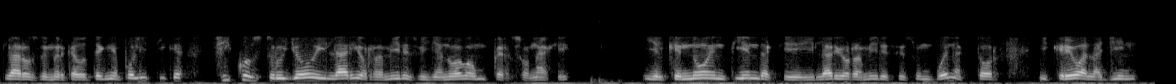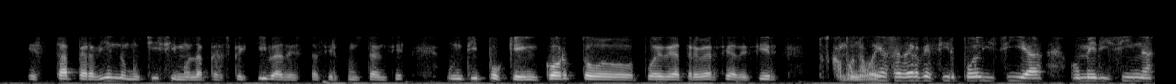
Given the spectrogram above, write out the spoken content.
claros de mercadotecnia política, sí construyó Hilario Ramírez Villanueva un personaje y el que no entienda que Hilario Ramírez es un buen actor y creó a la Jean está perdiendo muchísimo la perspectiva de esta circunstancia, un tipo que en corto puede atreverse a decir pues cómo no voy a saber decir policía o medicina,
